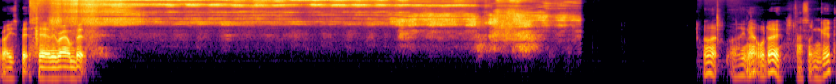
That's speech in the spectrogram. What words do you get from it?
raised bits here, the round bits. Yeah, we'll do. That's looking good.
